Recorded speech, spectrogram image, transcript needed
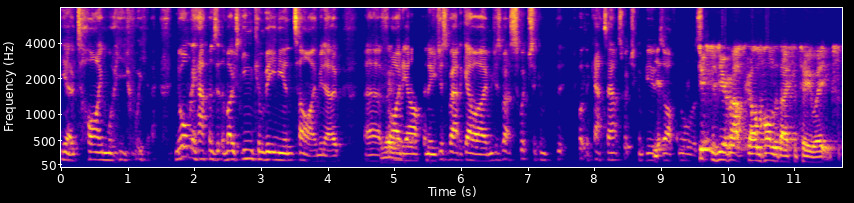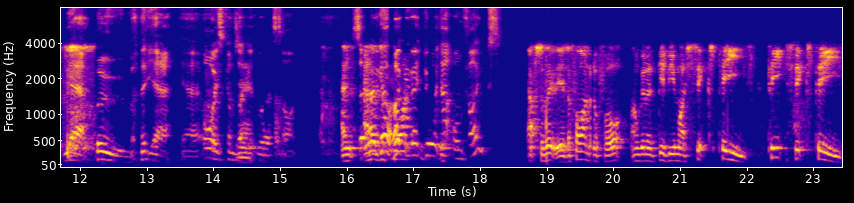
you know time where you- normally happens at the most inconvenient time you know uh, friday afternoon you're just about to go home you're just about to switch the com- put the cat out switch the computers Yeah. off and all of a Just as you're about to go on holiday for two weeks. yeah boom yeah yeah always comes at Yeah. you at the worst time And, so and there we go hope you've enjoyed that one folks Absolutely. As a final thought, I'm going to give you my six P's. Pete, six P's.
